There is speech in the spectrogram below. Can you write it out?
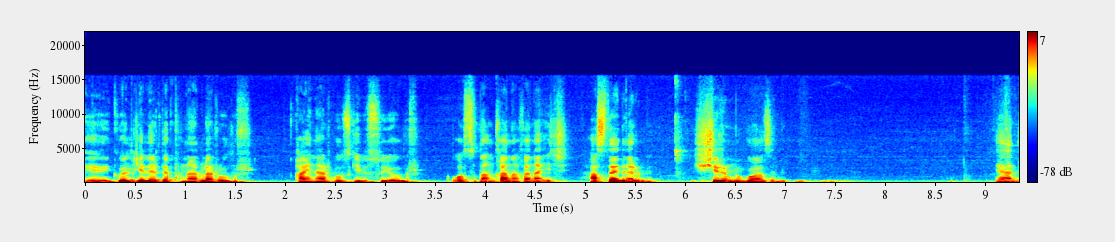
e, gölgelerde pınarlar olur. Kaynar buz gibi suyu olur. O sudan kana kana iç. Hasta eder mi? Şişirir mi boğazını? Yani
